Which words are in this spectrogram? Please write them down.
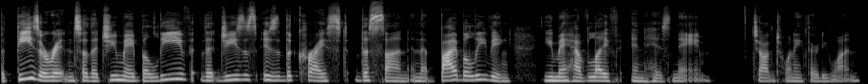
but these are written so that you may believe that Jesus is the Christ, the Son, and that by believing you may have life in his name. John 20, 31.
